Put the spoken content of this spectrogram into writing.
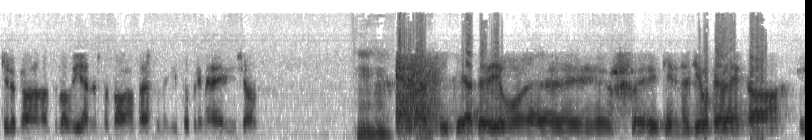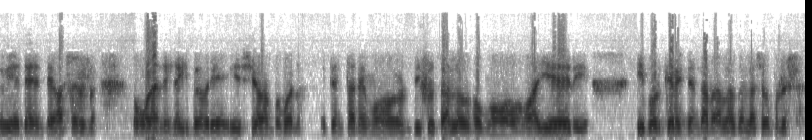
quiero que van el otro día, nos tocaba otra vez un equipo de primera división. Así que ya te digo, eh, eh, quien el equipo que venga, que evidentemente va a ser un, un gran equipo de primera división, pues bueno, intentaremos disfrutarlo como ayer y y por qué no intentar dar la sorpresa.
